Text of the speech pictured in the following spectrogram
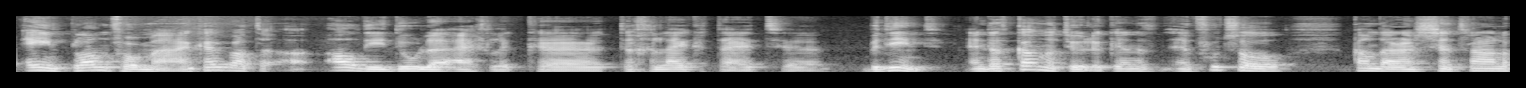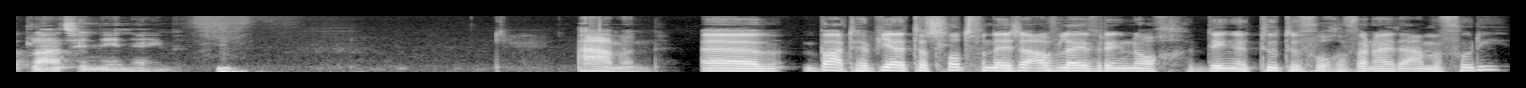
één plan voor maken, wat al die doelen eigenlijk uh, tegelijkertijd uh, bedient. En dat kan natuurlijk. En, en, voedsel kan daar een centrale plaats in innemen. Amen. Bart, heb jij tot slot van deze aflevering nog dingen toe te voegen vanuit Amen Foodie?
